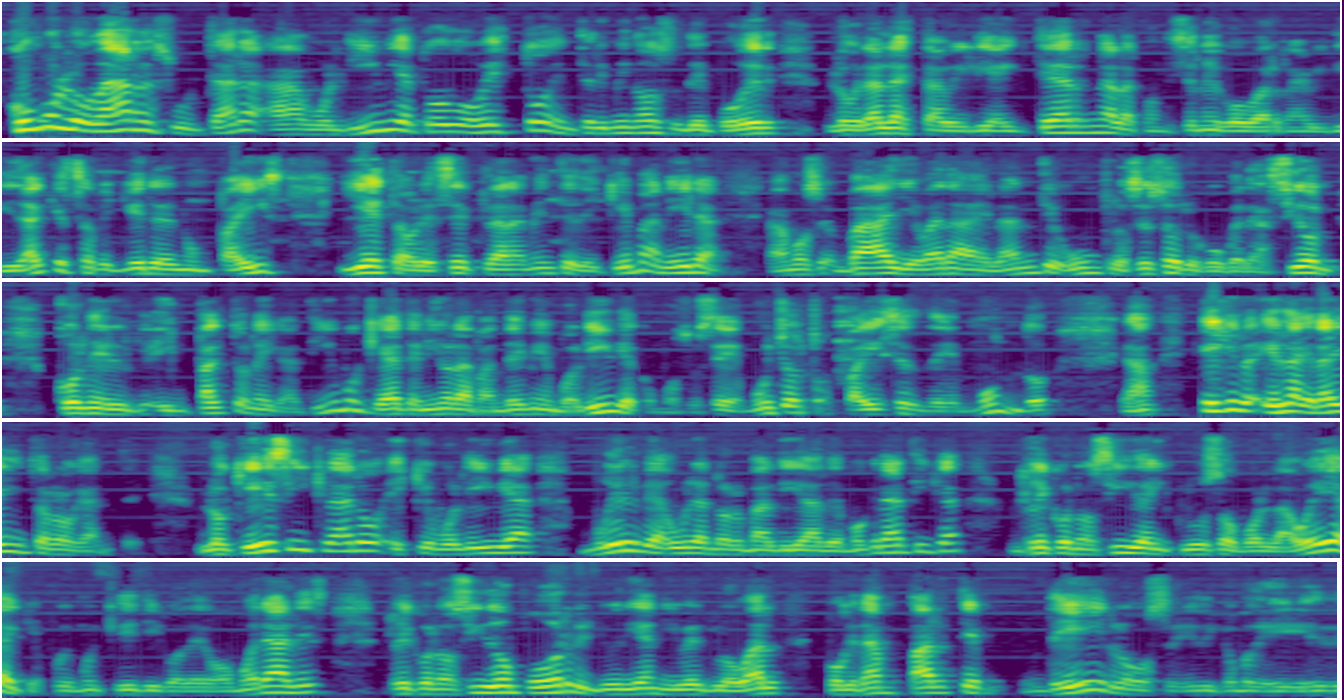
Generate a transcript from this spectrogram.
¿Cómo lo va a resultar a Bolivia todo esto en términos de poder lograr la estabilidad interna, la condición de gobernabilidad que se requiere en un país y establecer claramente de qué manera vamos, va a llevar adelante un proceso de recuperación con el impacto negativo que ha tenido la pandemia en Bolivia, como sucede en muchos otros países del mundo? Es, la gran interrogante. Lo que es y claro es que Bolivia vuelve a una normalidad democrática, reconocida incluso por la OEA, que fue muy crítico de Evo Morales, reconocido por, yo diría a nivel global, por gran parte de los, eh,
